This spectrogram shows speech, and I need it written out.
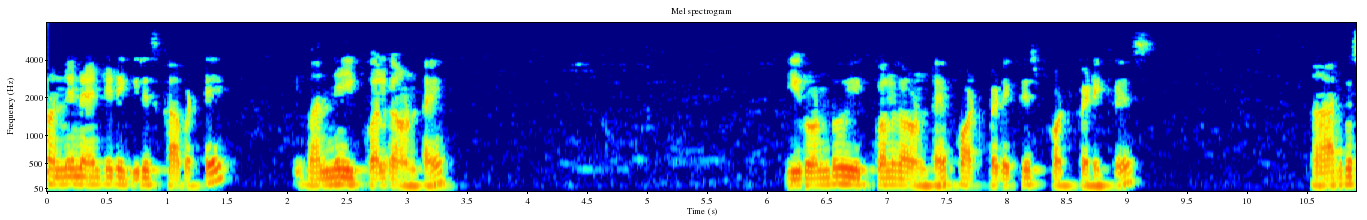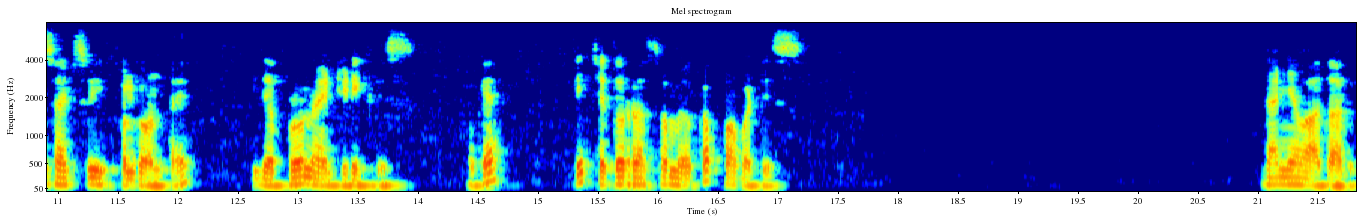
అన్ని నైంటీ డిగ్రీస్ కాబట్టి ఇవన్నీ ఈక్వల్గా ఉంటాయి. ఈ రెండు ఈక్వల్గా ఉంటాయి forty five degrees forty five degrees నాలుగు సైడ్స్ ఈక్వల్గా ఉంటాయి. ఇది ఎప్పుడూ నైంటీ డిగ్రీస్ ఓకే ఇది చతుర్రస్వం యొక్క ప్రాపర్టీస్ ధన్యవాదాలు.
